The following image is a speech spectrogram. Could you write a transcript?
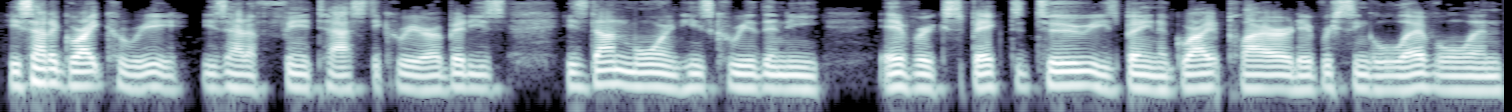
he's had a great career. He's had a fantastic career. I bet he's he's done more in his career than he ever expected to. He's been a great player at every single level, and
